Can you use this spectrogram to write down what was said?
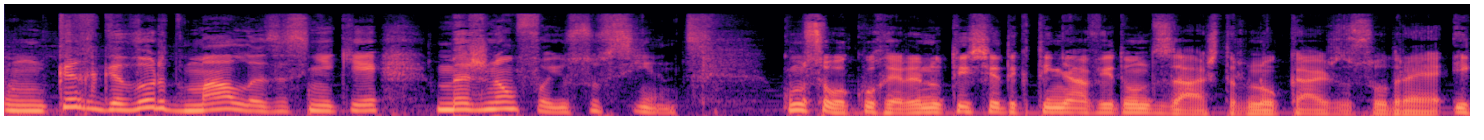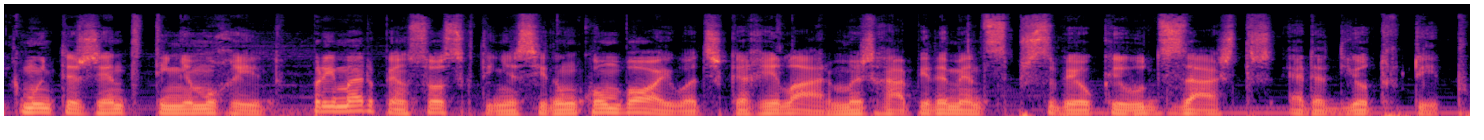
um carregador de malas, assim é que é, mas não foi o suficiente. Começou a correr a notícia de que tinha havido um desastre no cais do Sodré e que muita gente tinha morrido. Primeiro pensou-se que tinha sido um comboio a descarrilar, mas rapidamente se percebeu que o desastre era de outro tipo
